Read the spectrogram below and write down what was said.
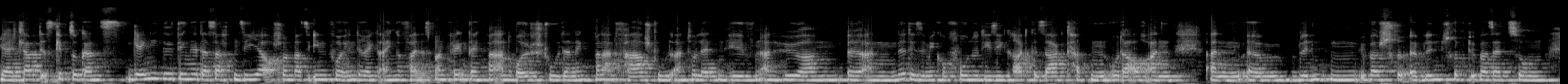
Ja, ich glaube, es gibt so ganz gängige Dinge, das sagten Sie ja auch schon, was Ihnen vorhin direkt eingefallen ist. Man denkt man an Rollstuhl, dann denkt man an Fahrstuhl, an Toilettenhilfen, an Hören, äh, an ne, diese Mikrofone, die Sie gerade gesagt hatten, oder auch an, an ähm, blinden äh, Blindenschriftübersetzungen.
